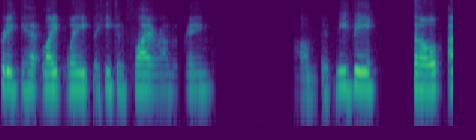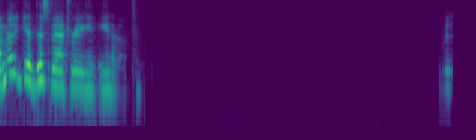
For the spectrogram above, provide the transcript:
pretty lightweight that he can fly around the ring um, if need be. So I'm going to give this match rating an 8 out of 10. I'm going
